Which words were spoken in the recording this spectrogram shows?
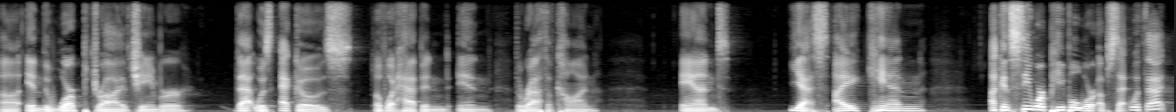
uh, in the warp drive chamber, that was echoes of what happened in The Wrath of Khan. And yes, I can I can see where people were upset with that.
